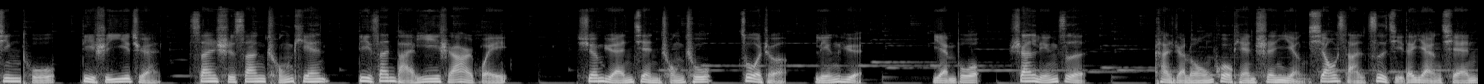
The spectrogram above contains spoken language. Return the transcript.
星图第十一卷三十三重天第三百一十二回，轩辕剑重出。作者：凌月。演播：山灵子。看着龙破天身影消散自己的眼前，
